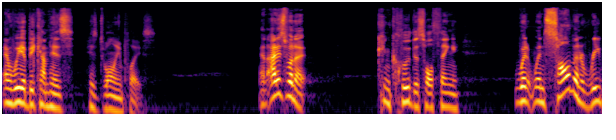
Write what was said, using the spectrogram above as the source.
And we have become his, his dwelling place. And I just want to conclude this whole thing. When, when Solomon re,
